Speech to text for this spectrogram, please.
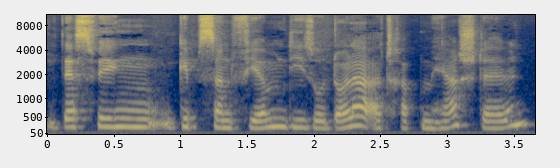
deswegen gibt es dann Firmen, die so Dollarattrappen herstellen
